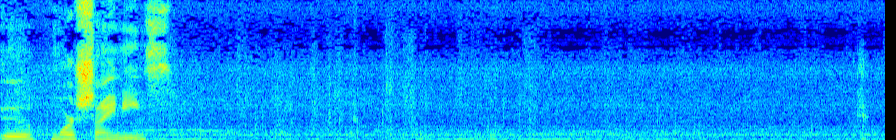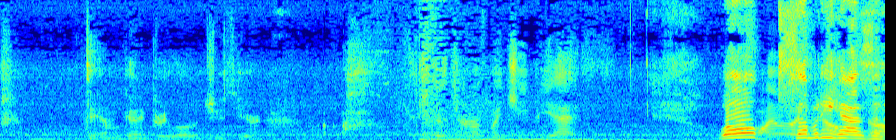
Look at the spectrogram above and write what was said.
Ooh, more shinies. Damn, I'm getting pretty low on juice here. I just gotta turn off my GPS. Well, Finally, like, somebody has an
